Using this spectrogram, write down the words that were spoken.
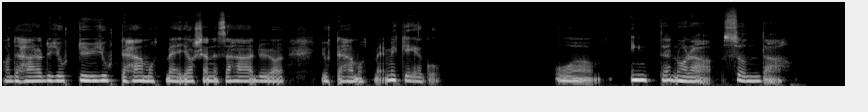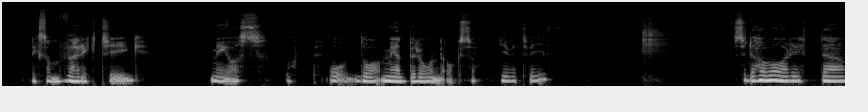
ja, det här har du gjort, du har gjort det här mot mig, jag känner så här, du har gjort det här mot mig. Mycket ego. Och inte några sunda liksom, verktyg med oss upp. Och då medberoende också, givetvis. Så det har varit eh,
